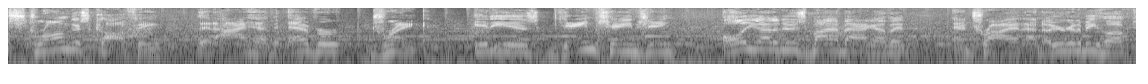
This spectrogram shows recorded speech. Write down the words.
strongest coffee that I have ever drank. It is game changing. All you got to do is buy a bag of it and try it. I know you're going to be hooked,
